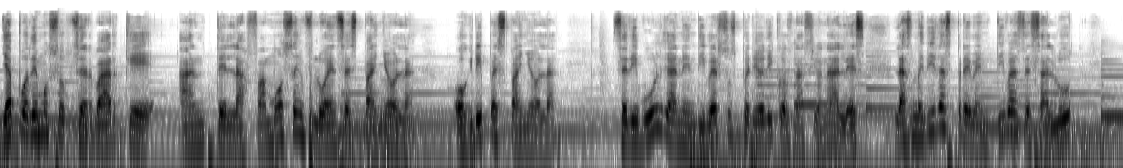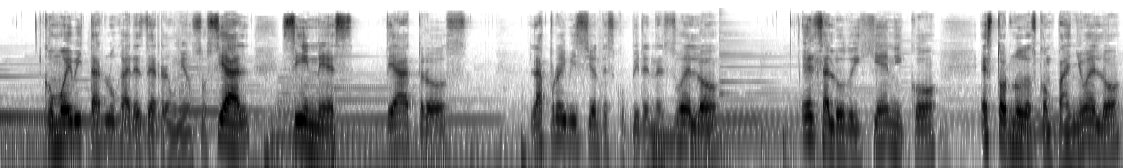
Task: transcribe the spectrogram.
ya podemos observar que ante la famosa influenza española o gripe española, se divulgan en diversos periódicos nacionales las medidas preventivas de salud como evitar lugares de reunión social, cines, teatros, la prohibición de escupir en el suelo, el saludo higiénico, estornudos con pañuelo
